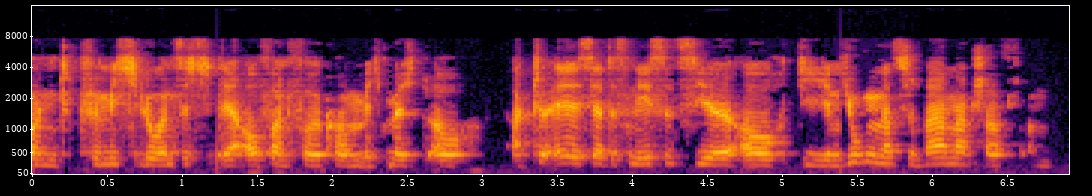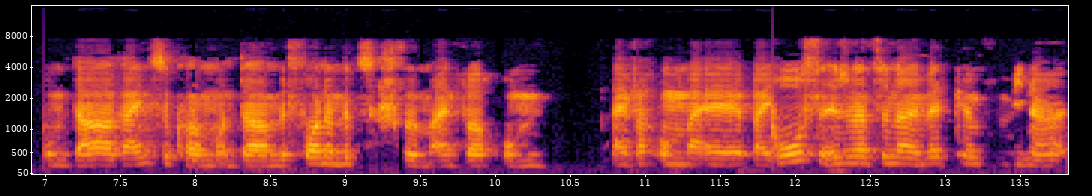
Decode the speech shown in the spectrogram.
Und für mich lohnt sich der Aufwand vollkommen. Ich möchte auch, aktuell ist ja das nächste Ziel auch die Jugendnationalmannschaft und um da reinzukommen und da mit vorne mitzuschwimmen, einfach um einfach um äh, bei großen internationalen Wettkämpfen wie einer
